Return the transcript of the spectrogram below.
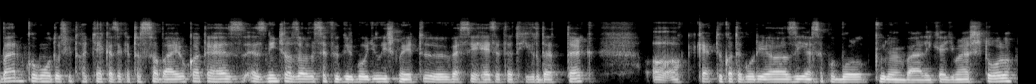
bármikor módosíthatják ezeket a szabályokat, ehhez ez nincs azzal összefüggésben, hogy ismét veszélyhelyzetet hirdettek. A kettő kategória az ilyen szempontból külön válik egymástól,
